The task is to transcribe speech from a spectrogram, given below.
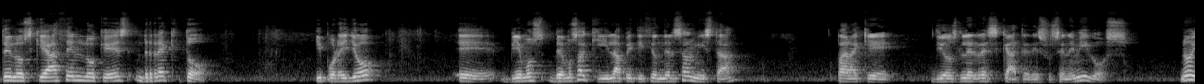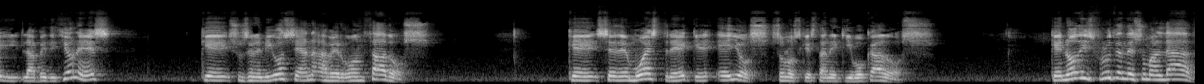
de los que hacen lo que es recto. Y por ello eh, vemos, vemos aquí la petición del salmista para que Dios le rescate de sus enemigos. No, y la petición es que sus enemigos sean avergonzados, que se demuestre que ellos son los que están equivocados, que no disfruten de su maldad,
